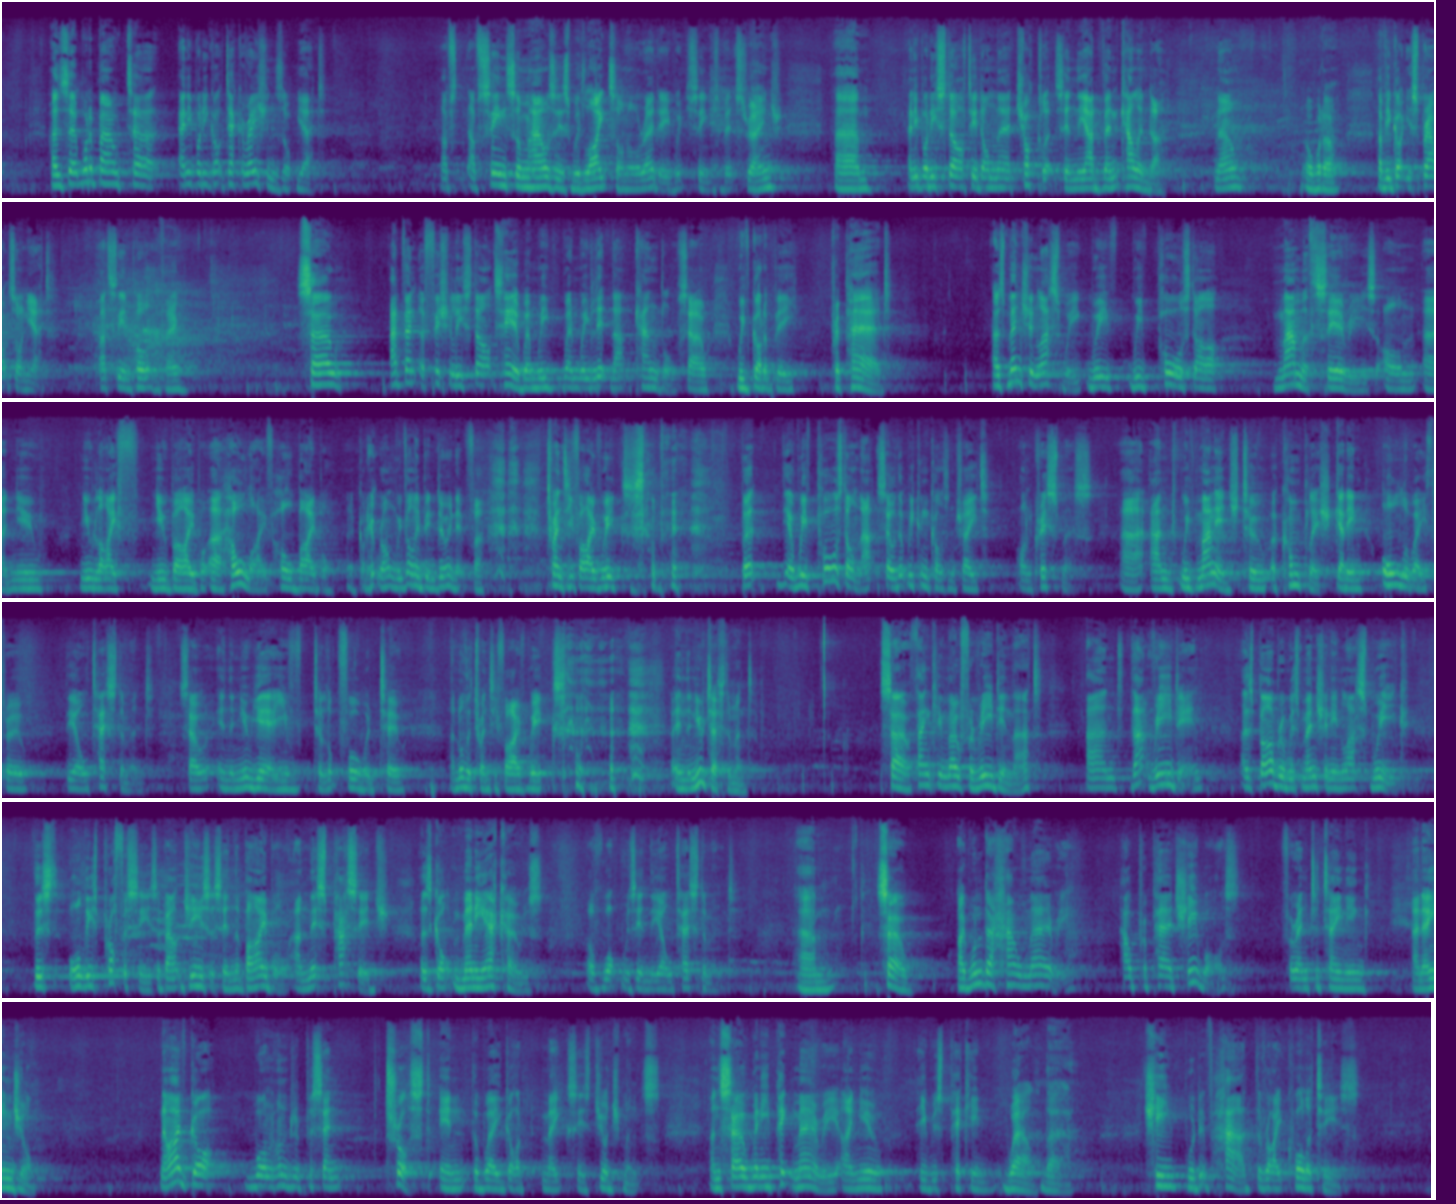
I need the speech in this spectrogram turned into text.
And uh, what about uh, anybody got decorations up yet? I've, I've seen some houses with lights on already, which seems a bit strange. Um, anybody started on their chocolates in the advent calendar? No? Or oh, what a have you got your sprouts on yet? That's the important thing. So, Advent officially starts here when we, when we lit that candle. So, we've got to be prepared. As mentioned last week, we've, we've paused our mammoth series on uh, new, new life, new Bible, uh, whole life, whole Bible. I got it wrong. We've only been doing it for 25 weeks or something. But yeah, we've paused on that so that we can concentrate on Christmas. Uh, and we've managed to accomplish getting all the way through the Old Testament. So in the new year, you've to look forward to another 25 weeks in the New Testament. So thank you, Mo, for reading that. And that reading, as Barbara was mentioning last week, there's all these prophecies about Jesus in the Bible, and this passage has got many echoes of what was in the Old Testament. Um, so I wonder how Mary, how prepared she was for entertaining an angel. Now, I've got 100% trust in the way God makes his judgments. And so when he picked Mary, I knew he was picking well there. She would have had the right qualities.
